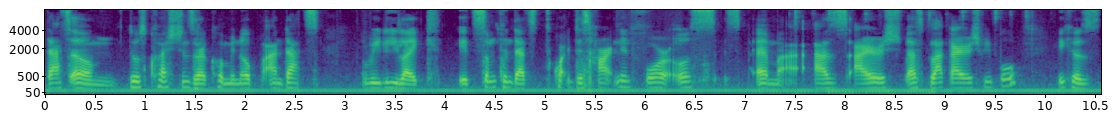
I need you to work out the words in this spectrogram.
that um those questions that are coming up and that's really like it's something that's quite disheartening for us um as irish as black irish people because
